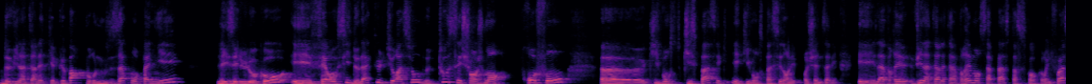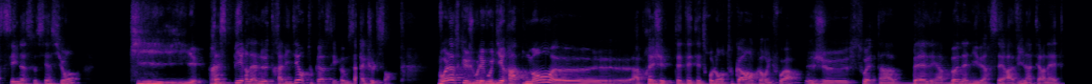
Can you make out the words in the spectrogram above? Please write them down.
de Ville Internet quelque part pour nous accompagner, les élus locaux, et faire aussi de l'acculturation de tous ces changements profonds euh, qui, vont, qui se passent et, qui vont se passer dans les prochaines années. Et la Ville Internet a vraiment sa place parce qu'encore une fois, c'est une association qui respire la neutralité. En tout cas, c'est comme ça que je le sens. Voilà ce que je voulais vous dire rapidement. Euh, après, j'ai peut-être été trop long. En tout cas, encore une fois, je souhaite un bel et un bon anniversaire à Ville Internet,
